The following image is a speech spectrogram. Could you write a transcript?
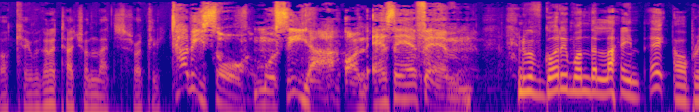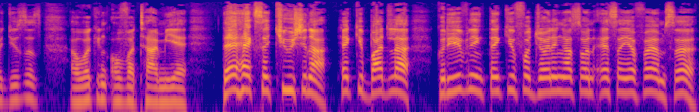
Okay, we're going to touch on that shortly. Thabiso Mosia on SAFM. And we've got him on the line. Hey, our producers are working overtime here. The executioner, Heki Budler. Good evening. Thank you for joining us on SAFM, sir.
